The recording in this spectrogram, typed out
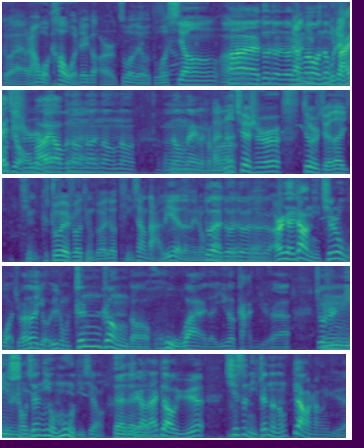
对，然后我靠我这个饵做的有多香啊，哎，对对对，让你我弄白酒吧，要不弄弄弄弄，嗯弄那个什么反正确实就是觉得挺周越说挺对，就挺像打猎的那种感觉，对对对对对，而且让你其实我觉得有一种真正的户外的一个感觉，就是你嗯。首先你有目的性，对对是要来钓鱼，其次你真的能钓上鱼，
